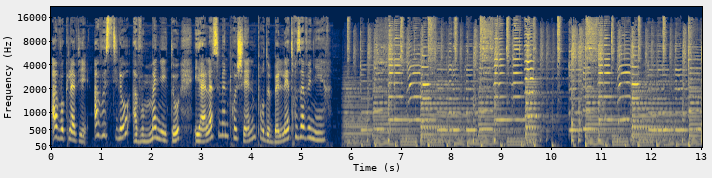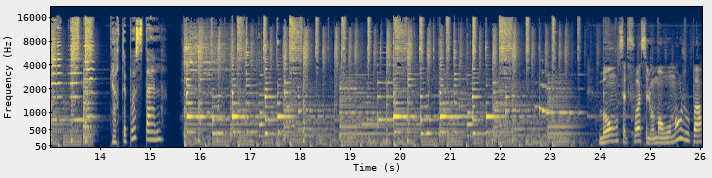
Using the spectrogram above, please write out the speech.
à vos claviers, à vos stylos, à vos magnétos et à la semaine prochaine pour de belles lettres à venir. Carte postale. Bon, cette fois, c'est le moment où on mange ou pas?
